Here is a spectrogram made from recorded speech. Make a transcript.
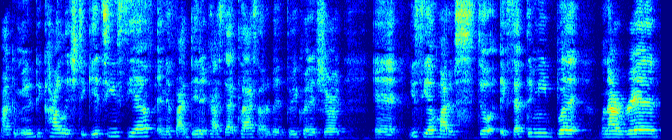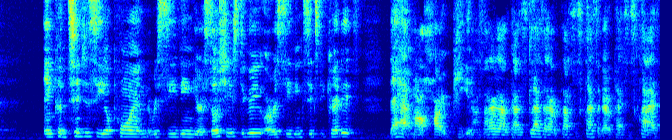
my community college to get to UCF. And if I didn't pass that class, I would have been three credits short. And UCF might have still accepted me. But when I read in contingency upon receiving your associate's degree or receiving 60 credits, that had my heart beating. I was like, I gotta pass this class, I gotta pass this class, I gotta pass this class.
